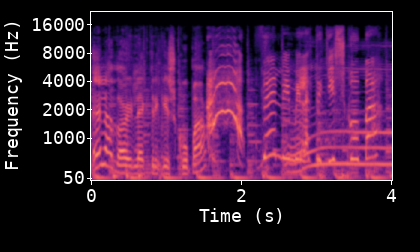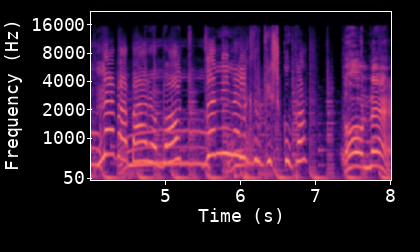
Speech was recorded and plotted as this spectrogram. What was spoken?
Έλα εδώ, ηλεκτρική σκούπα. Δεν είμαι ηλεκτρική σκούπα! Ναι, μπαμπά ρομπότ! Δεν είναι ηλεκτρική σκούπα! Ω, ναι.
